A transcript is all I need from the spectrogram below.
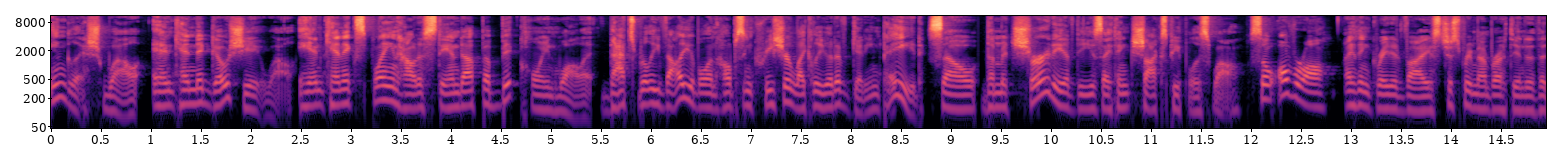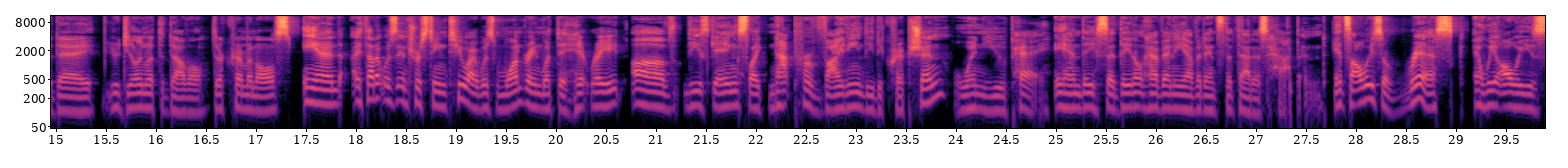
English well and can negotiate well and can explain how to stand up a Bitcoin wallet, that's really valuable and helps increase your likelihood of getting paid. So the maturity of these, I think, shocks people as well. So overall, I think great advice. Just remember at the end of the day, you're dealing with the devil, they're criminals. And I thought it was interesting too. I was wondering what the hit rate of these gangs like not providing the decryption when you pay. And they said they don't have any evidence that that has happened. It's always a risk, and we always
